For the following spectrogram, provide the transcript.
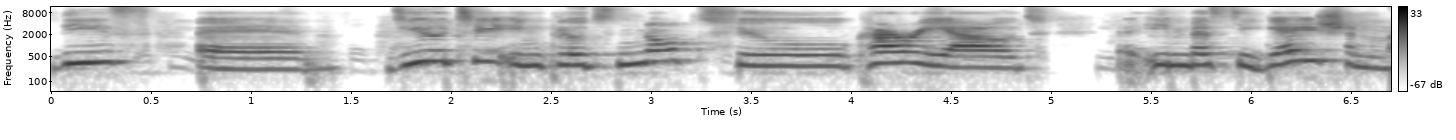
This uh, duty includes not to carry out investigation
